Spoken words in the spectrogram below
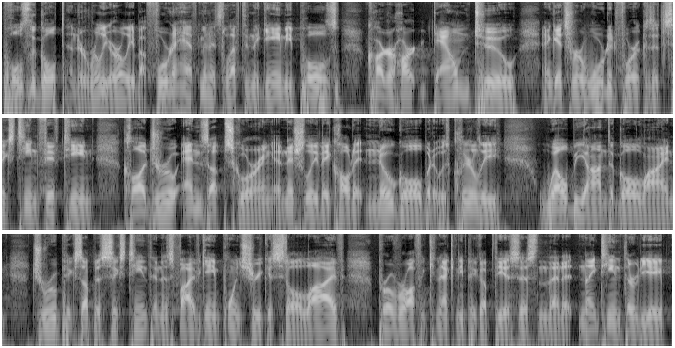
pulls the goaltender really early, about four and a half minutes left in the game. He pulls Carter Hart down two and gets rewarded for it because it's 16 15. Claude Giroux ends up scoring. Initially, they called it no goal, but it was clearly well beyond the goal line. Giroux picks up his 16th, and his five game point streak is still alive. Provorov and Konecny pick up the assist, and then at 1938,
